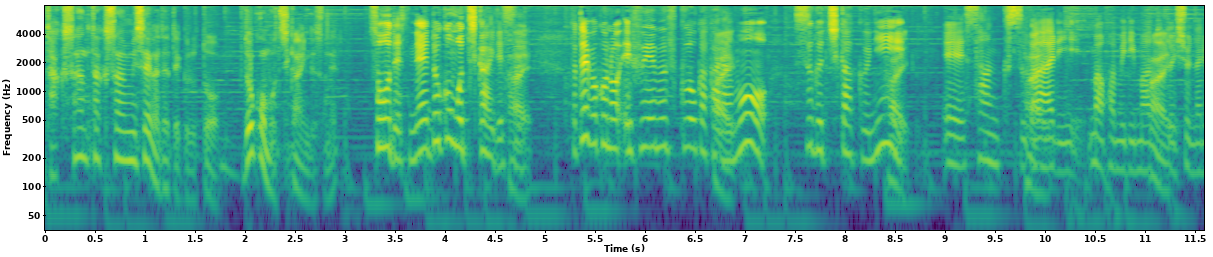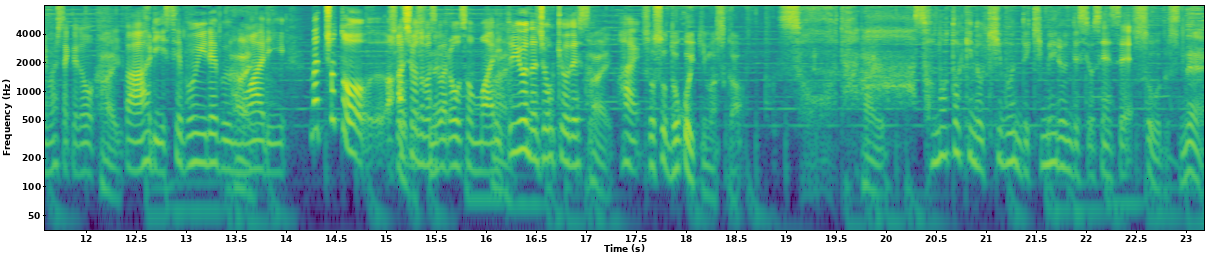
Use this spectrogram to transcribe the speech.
たくさんたくさん店が出てくるとどこも近いんですね、そうですね。どこも近いです、はい。例えばこの FM 福岡からもすぐ近くに、はいえーサンクスがあり、まあ、ファミリーマートと一緒になりましたけど、はい。がありセブンイレブンもあり、まあ、ちょっと足を伸ばせばローソンもありはいというような状況です。はい。はい、そうするとどこ行きますか？そうだな、はその時の気分で決めるんですよ先生。そうですね。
